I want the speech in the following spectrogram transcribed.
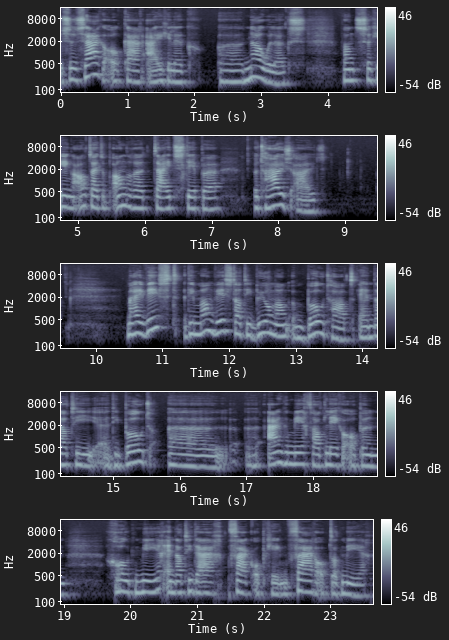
ze zagen elkaar eigenlijk uh, nauwelijks. Want ze gingen altijd op andere tijdstippen het huis uit. Maar hij wist, die man wist dat die buurman een boot had en dat hij uh, die boot aangemeerd had liggen op een groot meer en dat hij daar vaak op ging varen op dat meer.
